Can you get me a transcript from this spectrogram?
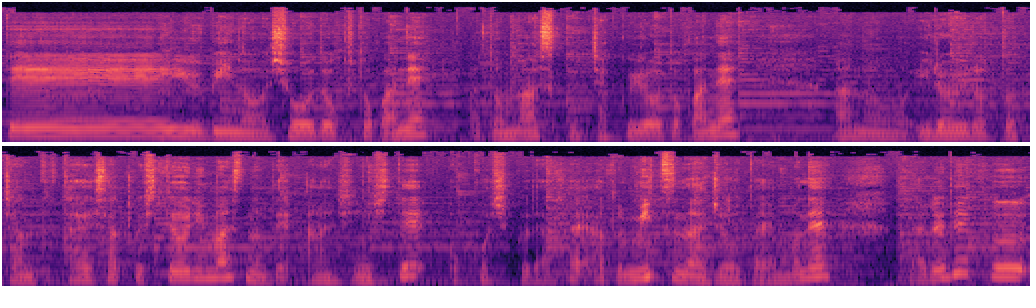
手指の消毒とかねあとマスク着用とかねあのいろいろとちゃんと対策しておりますので安心してお越しください。あと密な状態もねなるべく、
